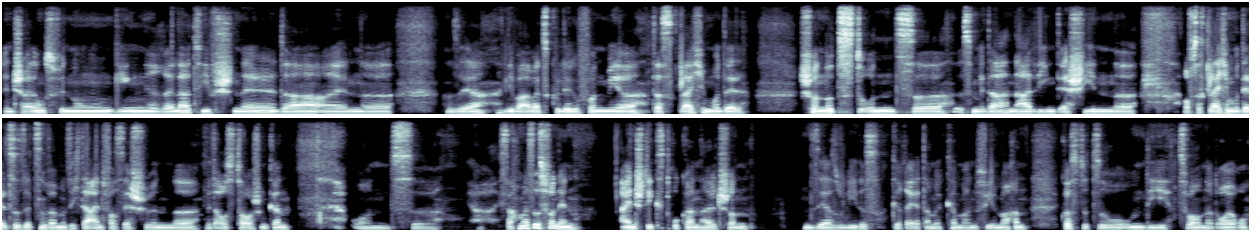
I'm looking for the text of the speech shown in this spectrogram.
Entscheidungsfindung ging relativ schnell, da ein äh, sehr lieber Arbeitskollege von mir das gleiche Modell schon nutzt und äh, ist mir da naheliegend erschienen, äh, auf das gleiche Modell zu setzen, weil man sich da einfach sehr schön äh, mit austauschen kann. Und äh, ja, ich sag mal, es ist von den Einstiegsdruckern halt schon ein sehr solides Gerät. Damit kann man viel machen. Kostet so um die 200 Euro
